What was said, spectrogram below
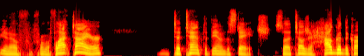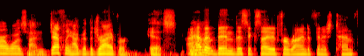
you know, f- from a flat tire to 10th at the end of the stage. So it tells you how good the car was and definitely how good the driver is. I know. haven't been this excited for Ryan to finish 10th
